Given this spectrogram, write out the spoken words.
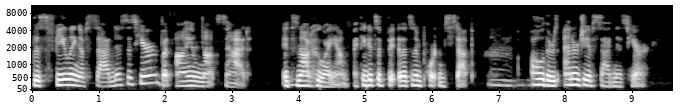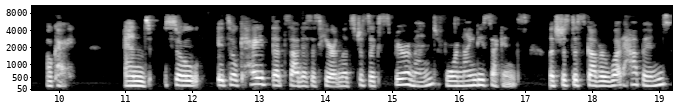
this feeling of sadness is here, but I am not sad. It's mm-hmm. not who I am. I think it's a bit, that's an important step. Mm-hmm. Oh, there's energy of sadness here. Okay. And so it's okay that sadness is here and let's just experiment for 90 seconds. Let's just discover what happens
